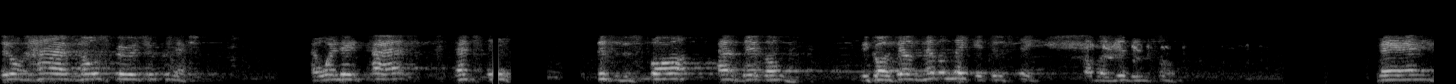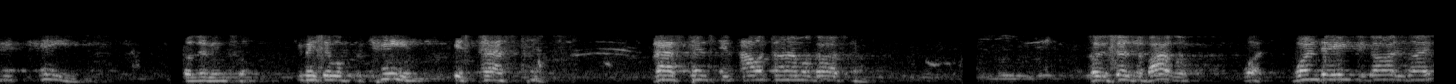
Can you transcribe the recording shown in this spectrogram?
They don't have no spiritual connection. And when they pass, that's it. This is as far as they're going. Because they'll never make it to the state of a living soul. Man became a living soul. You may say, well, became is past tense. Past tense in our time or God's time. Because it says in the Bible, what? One day to God is like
